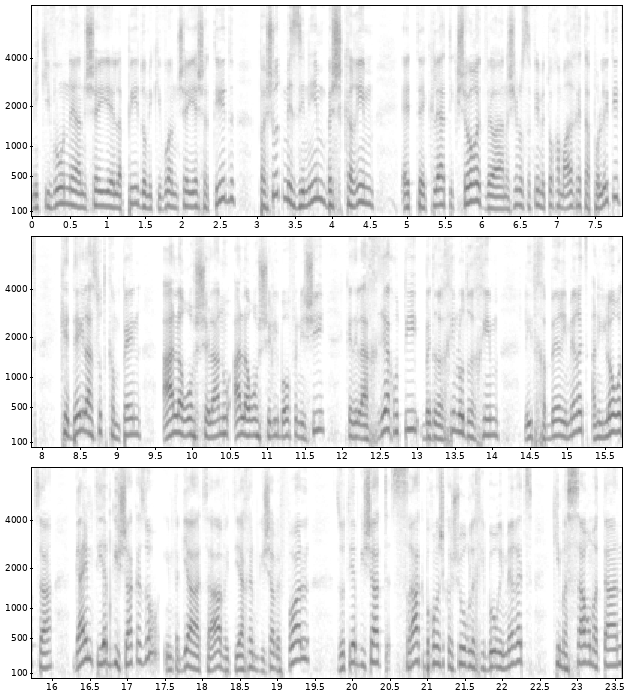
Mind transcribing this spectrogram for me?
מכיוון אנשי לפיד או מכיוון אנשי יש עתיד, פשוט מזינים בשקרים את אה, כלי התקשורת ואנשים נוספים בתוך המערכת הפוליטית כדי לעשות קמפיין על הראש שלנו, על הראש שלי באופן אישי, כדי להכריח אותי בדרכים לא דרכים להתחבר עם מרץ. אני לא רוצה, גם אם תהיה פגישה כזו, אם תגיע ההצעה ותהיה אכן פגישה בפועל, זאת תהיה פגישת סרק בכל מה שקשור לחיבור עם מרץ, כי משא ומתן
